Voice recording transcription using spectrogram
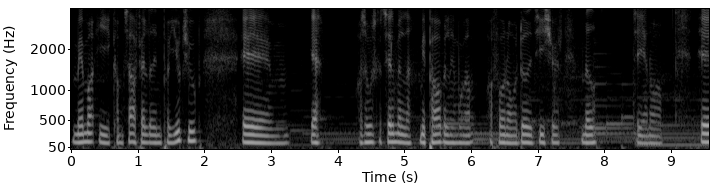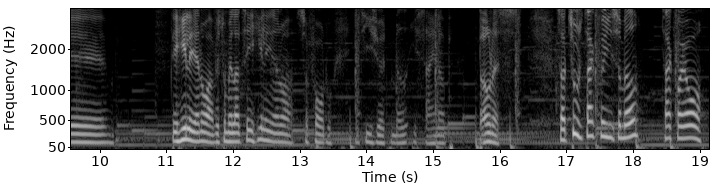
med mig i kommentarfeltet inde på YouTube. Øh, ja, og så husk at tilmelde dig mit powerbuilding-program og få en overdødig t-shirt med til januar. Øh, det er hele januar. Hvis du melder til hele januar, så får du en t-shirt med i sign up bonus. Så tusind tak for, at I så med. Tak for i år.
